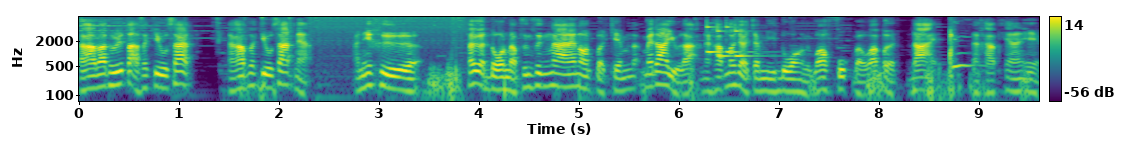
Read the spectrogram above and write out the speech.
นะครับแล้วทูชิตะสกิลแซดนะครับสกิลแซดเนี่ยอันนี้คือ ถ้าเกิดโดนแบบซึ่งซึ่งหน้าแน่นอนเปิดเกมไม่ได้อยู่แล้วนะครับ นอกจากจะมีดวงหรือว่าฟุกแบบว่าเปิดได้นะครับแค่นั้นเอง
